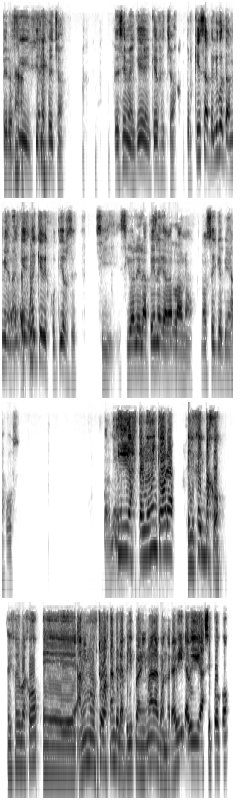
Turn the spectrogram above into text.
Pero sí, ah. tiene fecha. Decime, ¿qué, ¿qué, fecha? Porque esa película también, hay que, hay que discutirse si, si vale la pena ir a verla o no. No sé qué opinas vos. Para mí, y hasta el momento ahora el hype bajó. El hype bajó. Eh, a mí me gustó bastante la película animada cuando la vi, la vi hace poco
